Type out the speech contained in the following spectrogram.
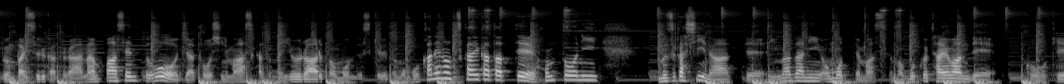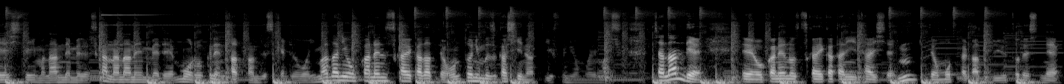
分配するかとか何パーセントをじゃあ投資に回すかとかいろいろあると思うんですけれどもお金の使い方って本当に難しいなって未だに思ってます。まあ、僕台湾でこう経営して今何年目ですか ?7 年目でもう6年経ったんですけれども未だにお金の使い方って本当に難しいなっていうふうに思います。じゃあなんで、えお金の使い方に対してん？って思ったかというとですね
